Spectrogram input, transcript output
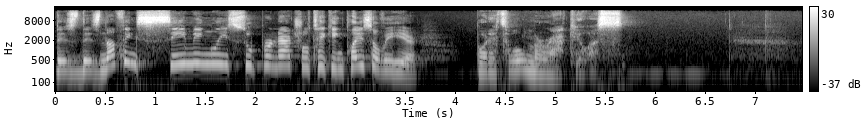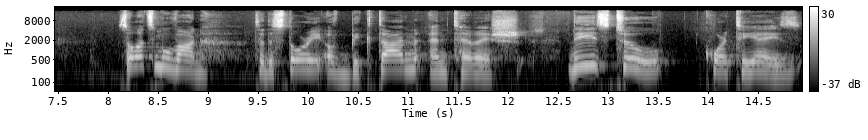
there's, there's nothing seemingly supernatural taking place over here, but it's all miraculous. So let's move on to the story of Bigtan and Teresh. These two courtiers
